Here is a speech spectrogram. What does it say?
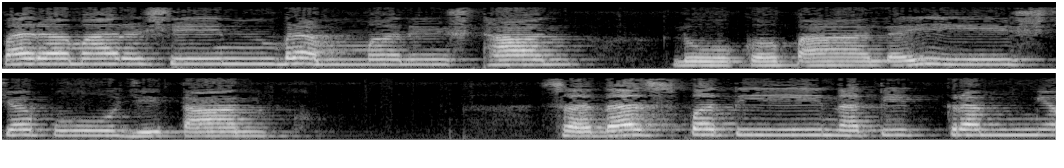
परमर्षीन् ब्रह्मनिष्ठान् लोकपालैश्च पूजितान्। सदस्पतीनतिक्रम्य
